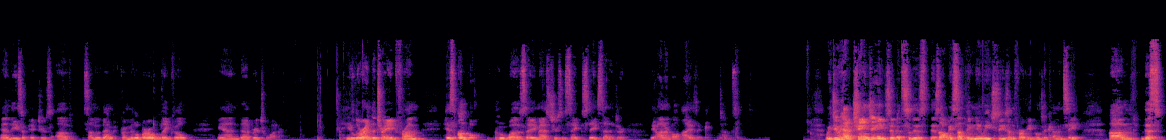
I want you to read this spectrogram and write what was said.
And these are pictures of some of them from Middleborough, Lakeville, and uh, Bridgewater. He learned the trade from his uncle, who was a Massachusetts state, senator, the Honorable Isaac Thompson. We do have changing exhibits, so there's, there's always something new each season for people to come and see. Um, this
